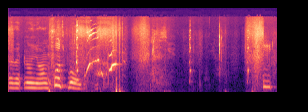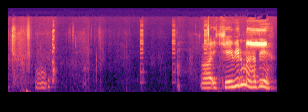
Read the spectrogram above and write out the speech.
Evet ne oynuyorum? Futbol. Aa ikiye bir mi? Hadi.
